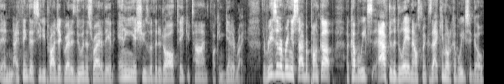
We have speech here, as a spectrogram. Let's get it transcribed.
and I think that CD Projekt Red is doing this right. If they have any issues with it at all, take your time, fucking get it right. The reason I'm bringing Cyberpunk up a couple weeks after the delay announcement, because that came out a couple weeks ago,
